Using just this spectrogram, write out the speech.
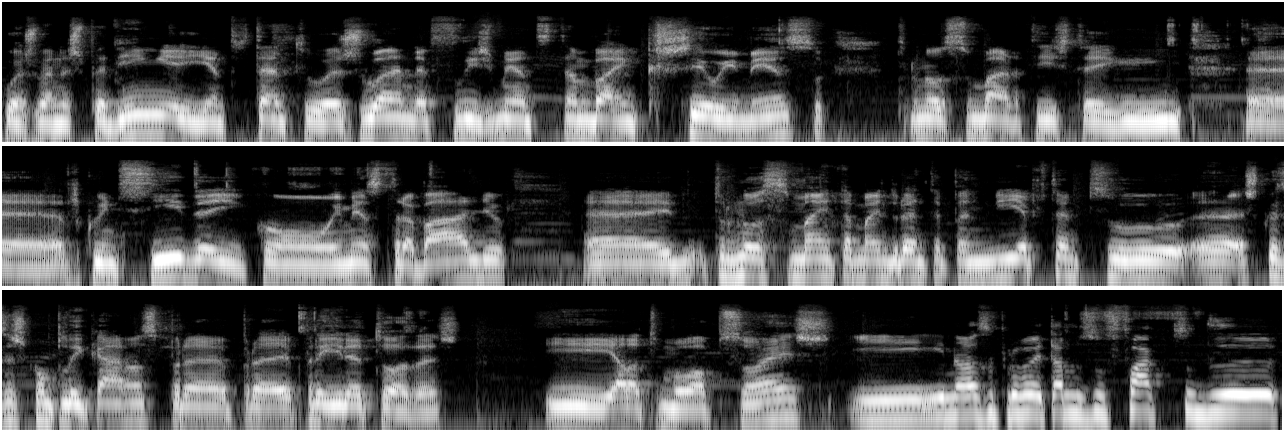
com a Joana Espadinha e, entretanto, a Joana, felizmente, também cresceu imenso, tornou-se uma artista e, ah, reconhecida e com imenso trabalho. Uh, tornou-se mãe também durante a pandemia, portanto uh, as coisas complicaram-se para, para, para ir a todas. E ela tomou opções e, e nós aproveitámos o facto de,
